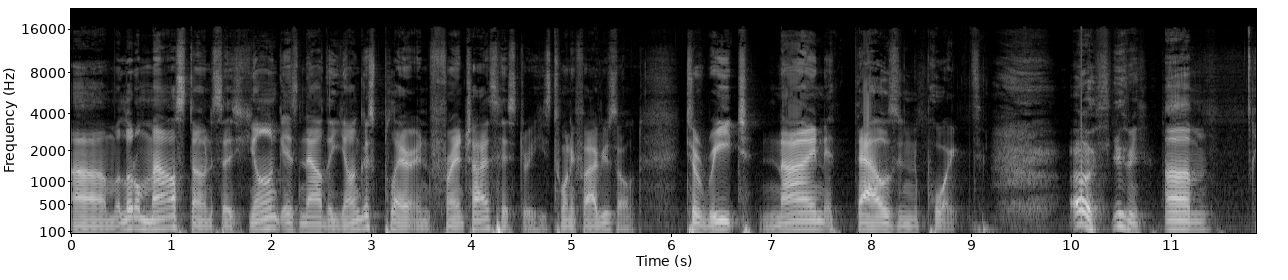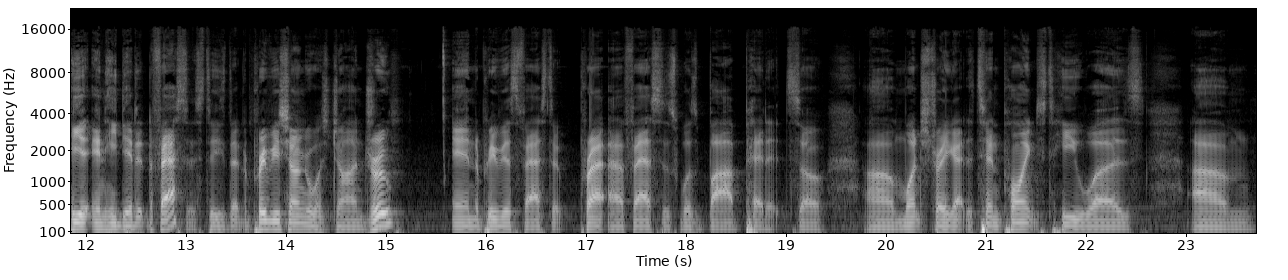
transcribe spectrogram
Um, a little milestone says Young is now the youngest player in franchise history. He's 25 years old to reach 9,000 points. Oh, excuse me. Um, he and he did it the fastest. He's that the previous younger was John Drew, and the previous fastest uh, fastest was Bob Pettit. So um, once Trae got to ten points, he was um,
